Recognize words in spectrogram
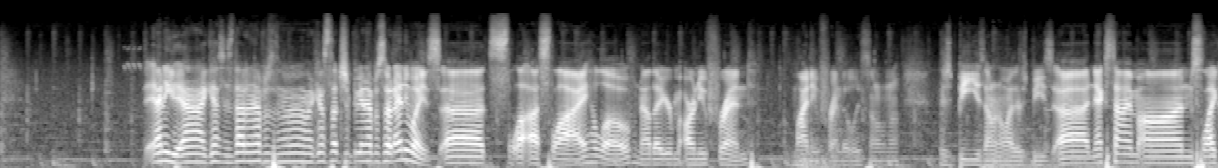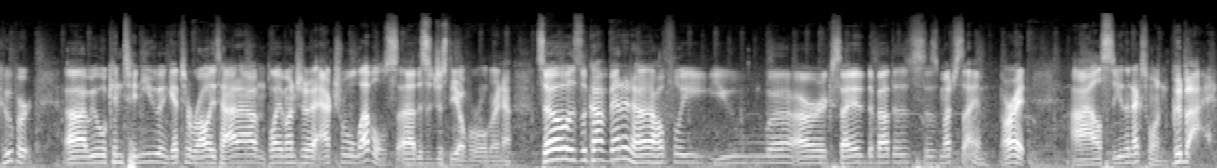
Any, uh, I guess is that an episode? Uh, I guess that should be an episode. Anyways, uh, Sly, uh, Sly, hello. Now that you're our new friend, my new friend at least. I don't know. There's bees. I don't know why there's bees. Uh, next time on Sly Cooper, uh, we will continue and get to Raleigh's Hideout and play a bunch of actual levels. Uh, this is just the overworld right now. So, this is the Coffee Bandit. Uh, hopefully, you uh, are excited about this as much as I am. All right. I'll see you in the next one. Goodbye.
